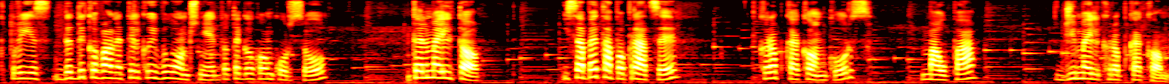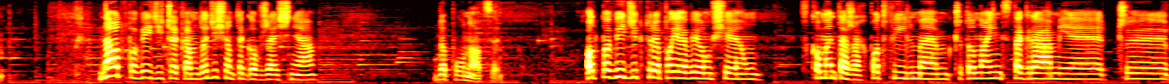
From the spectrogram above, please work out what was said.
który jest dedykowany tylko i wyłącznie do tego konkursu. Ten mail to isabetapopracy.konkurs Na odpowiedzi czekam do 10 września do północy. Odpowiedzi, które pojawią się w komentarzach pod filmem, czy to na Instagramie, czy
